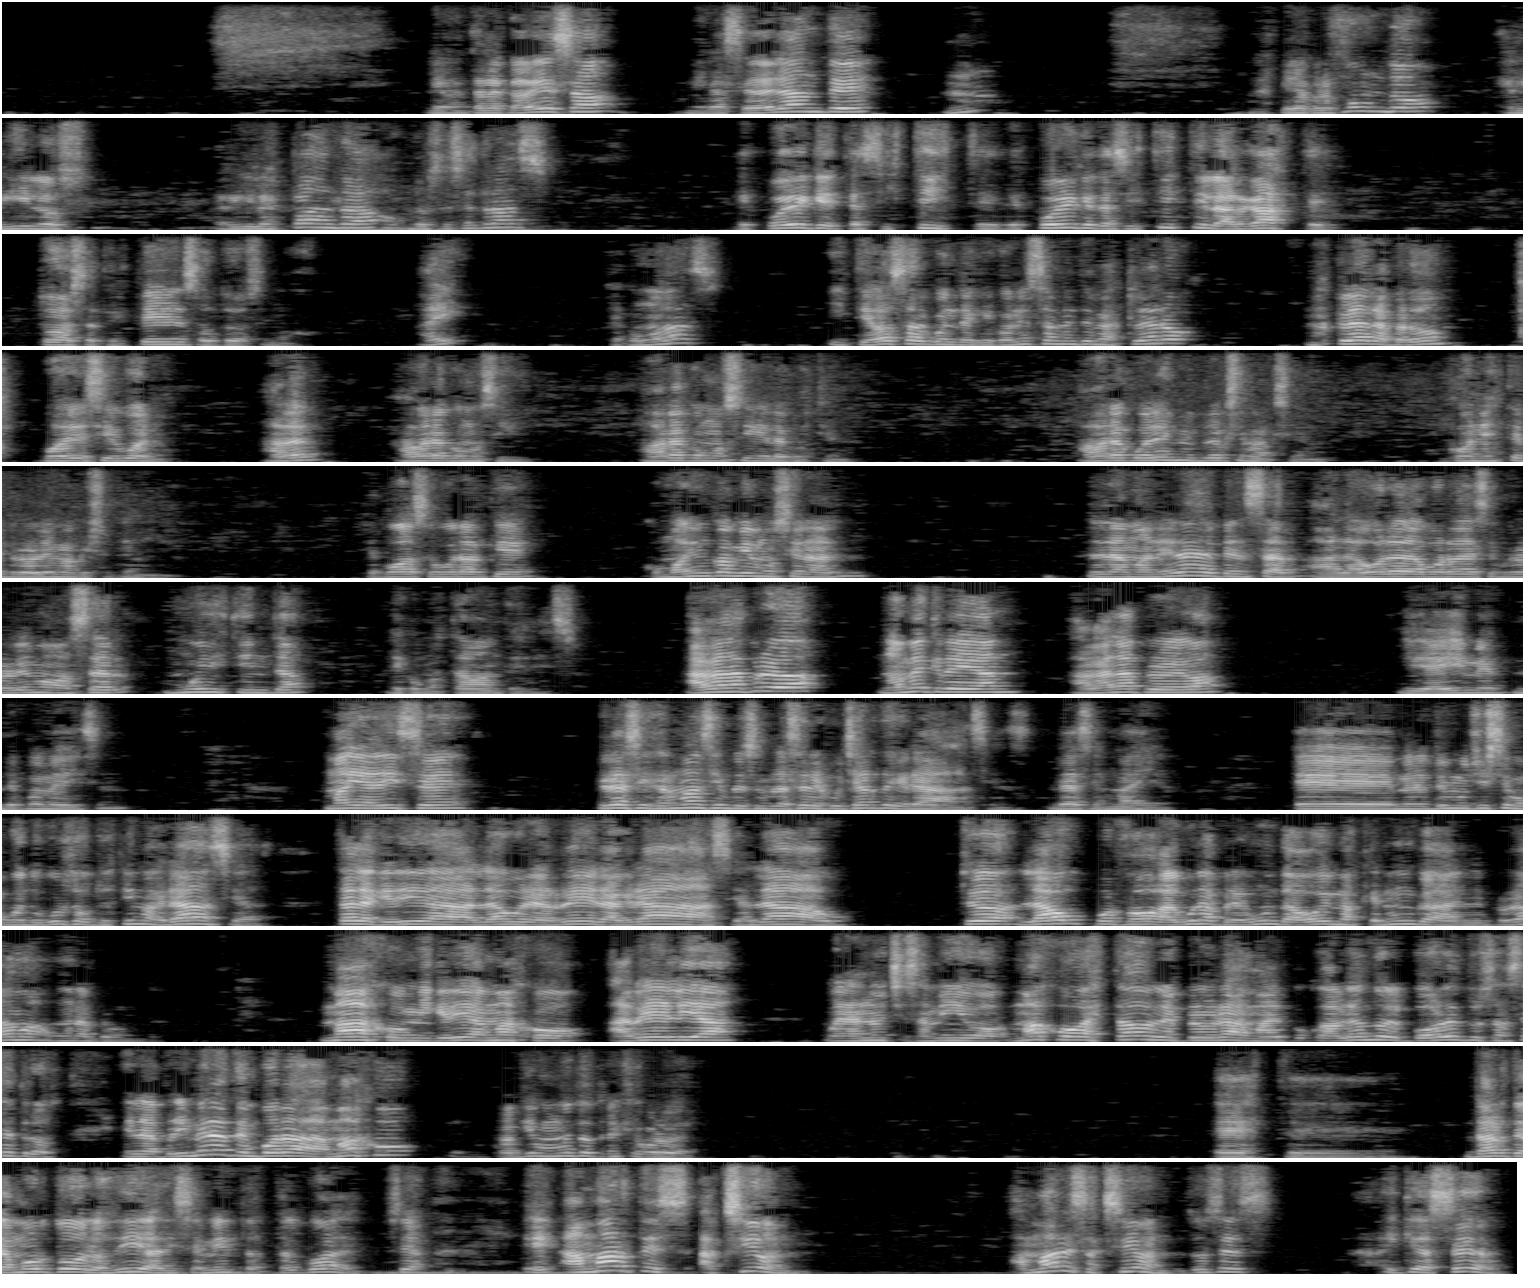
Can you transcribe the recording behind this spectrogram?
levanta la cabeza, mira hacia adelante, respira profundo, erguí, los, erguí la espalda, hombros hacia atrás, después de que te asististe, después de que te asististe y largaste toda esa tristeza o todo ese enojo. Ahí, te acomodas y te vas a dar cuenta que con esa mente más claro, más clara, perdón, puedes decir, bueno, a ver, ahora cómo sigue. Ahora cómo sigue la cuestión. Ahora cuál es mi próxima acción con este problema que yo tengo. Te puedo asegurar que, como hay un cambio emocional, la manera de pensar a la hora de abordar ese problema va a ser muy distinta de como estaba antes. Hagan la prueba, no me crean, hagan la prueba y de ahí después me dicen. Maya dice, gracias Germán, siempre es un placer escucharte, gracias, gracias Maya. Eh, me noté muchísimo con tu curso de autoestima, gracias. Está la querida Laura Herrera, gracias Lau. Lau, por favor, ¿alguna pregunta hoy más que nunca en el programa? Una pregunta. Majo, mi querida Majo Abelia, buenas noches amigo. Majo ha estado en el programa, hablando del poder de tus ancestros. En la primera temporada, Majo en cualquier momento tenés que volver. Este, darte amor todos los días, dice Milton, tal cual. O sea, eh, amarte es acción. Amar es acción. Entonces, hay que hacer.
